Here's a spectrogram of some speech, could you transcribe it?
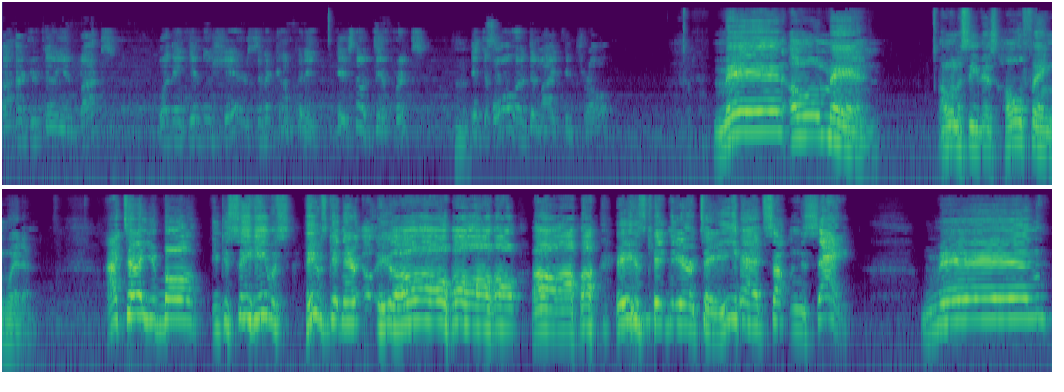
a hundred million bucks or they give me shares in a company? There's no difference. Hmm. It's all under my control. Man, oh man. I want to see this whole thing with him. I tell you, boy, you can see he was he was getting there. He was oh, oh oh oh oh oh, oh. he was getting irritated. He had something to say. Man,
